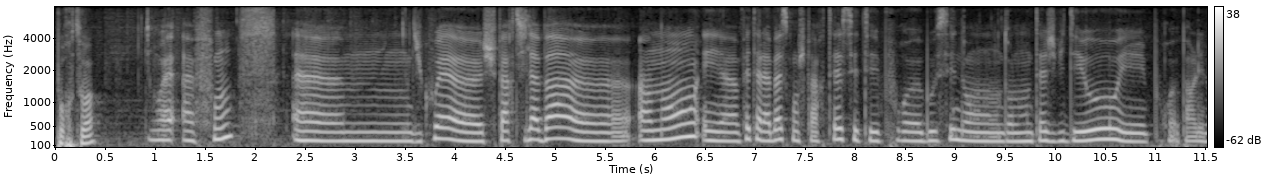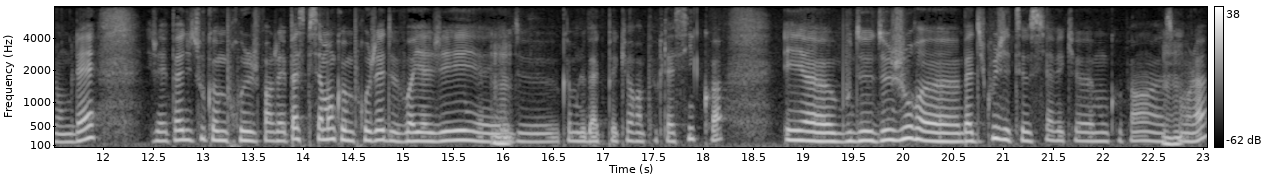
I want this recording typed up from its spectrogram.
pour toi? Ouais, à fond. Euh, du coup, euh, je suis partie là-bas un an et en fait, à la base, quand je partais, c'était pour bosser dans, le montage vidéo et pour parler l'anglais. J'avais pas du tout comme projet, enfin, j'avais pas spécialement comme projet de voyager, mmh. de, comme le backpacker un peu classique, quoi. Et au bout de deux jours, bah, du coup, j'étais aussi avec mon copain à ce mmh. moment-là.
